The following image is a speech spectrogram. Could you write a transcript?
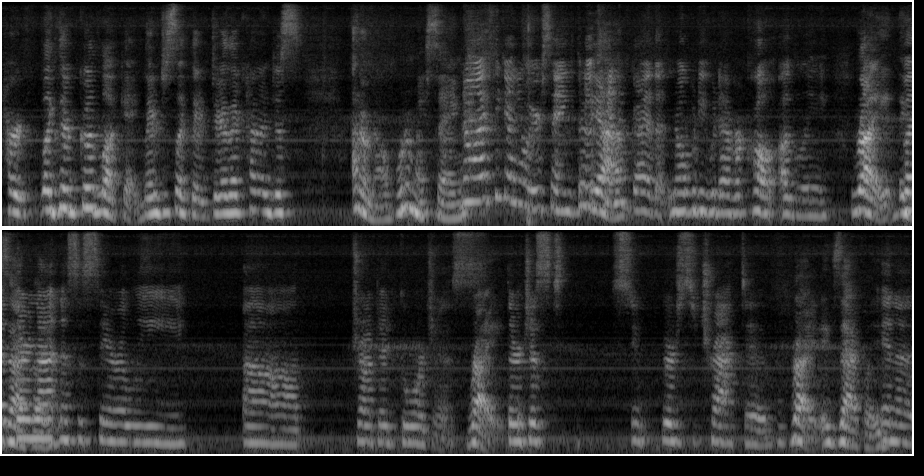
heart. Like they're good looking. They're just like they're they're, they're kind of just. I don't know. What am I saying? No, I think I know what you're saying. They're the Yeah. kind of guy that nobody would ever call ugly, Right. but exactly. they're not necessarily uh, drop dead gorgeous. Right. They're just su- they're just attractive Right. Exactly. in a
